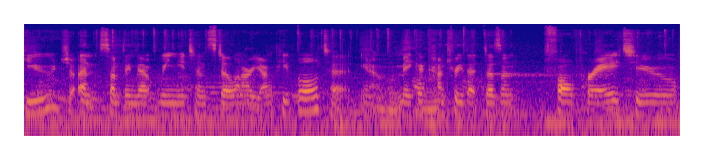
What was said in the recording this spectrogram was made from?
huge and something that we need to instill in our young people to, you know, make a country that doesn't fall prey to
